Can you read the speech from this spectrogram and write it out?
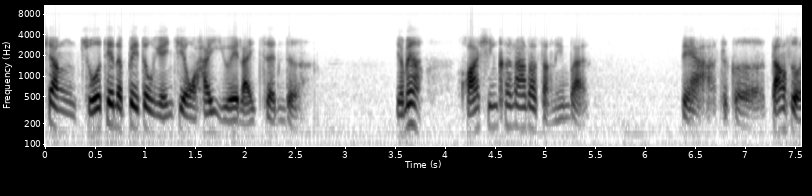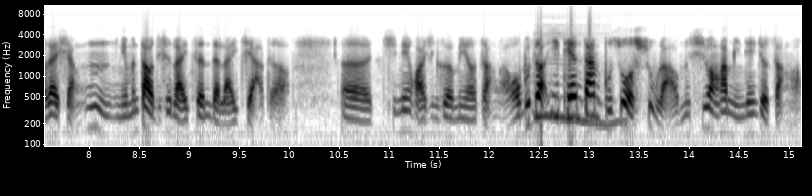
像昨天的被动元件，我还以为来真的，有没有？华新科拉到涨停板，对呀，这个当时我在想，嗯，你们到底是来真的来假的？呃，今天华新科没有涨了，我不知道一天单不作数了，我们希望它明天就涨了，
